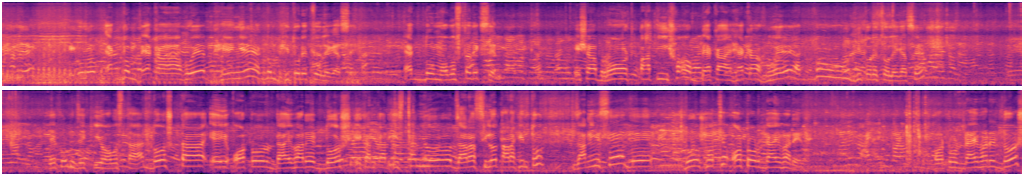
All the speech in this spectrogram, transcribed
এখানে এগুলো একদম বেঁকা হয়ে ভেঙে একদম ভিতরে চলে গেছে। একদম অবস্থা দেখছেন? এসব রড, পাতি সব বেঁকা, হ্যাকা হয়ে একদম ভিতরে চলে গেছে। দেখুন যে কি অবস্থা। দোষটা এই অটোর ড্রাইভারের দোষ। এখানকার স্থানীয় যারা ছিল, তারা কিন্তু জানিয়েছে যে দোষ হচ্ছে অটোর ড্রাইভারের। অটোর ড্রাইভারের দোষ।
